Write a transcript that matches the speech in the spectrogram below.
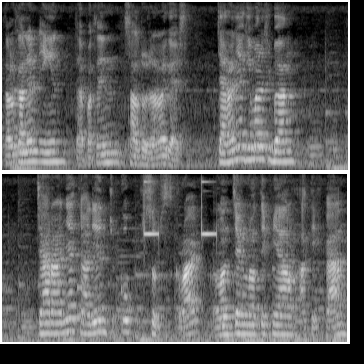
Kalau kalian ingin dapatin saldo dana guys caranya gimana sih bang Caranya kalian cukup subscribe, lonceng notifnya aktifkan,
